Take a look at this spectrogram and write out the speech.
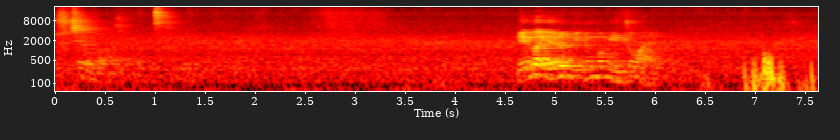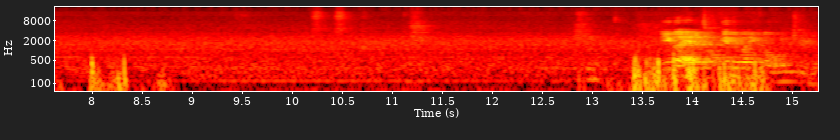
주체로 받아서 얘가 얘를 믿는 거면 이쪽 아니야? 얘가 얘를 당기는 거니까 오른쪽이고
